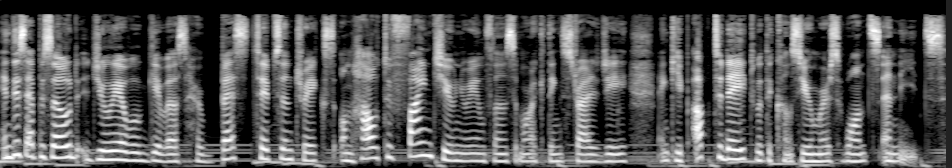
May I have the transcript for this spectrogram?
In this episode, Julia will give us her best tips and tricks on how to fine tune your influencer marketing strategy and keep up to date with the consumer's wants and needs.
